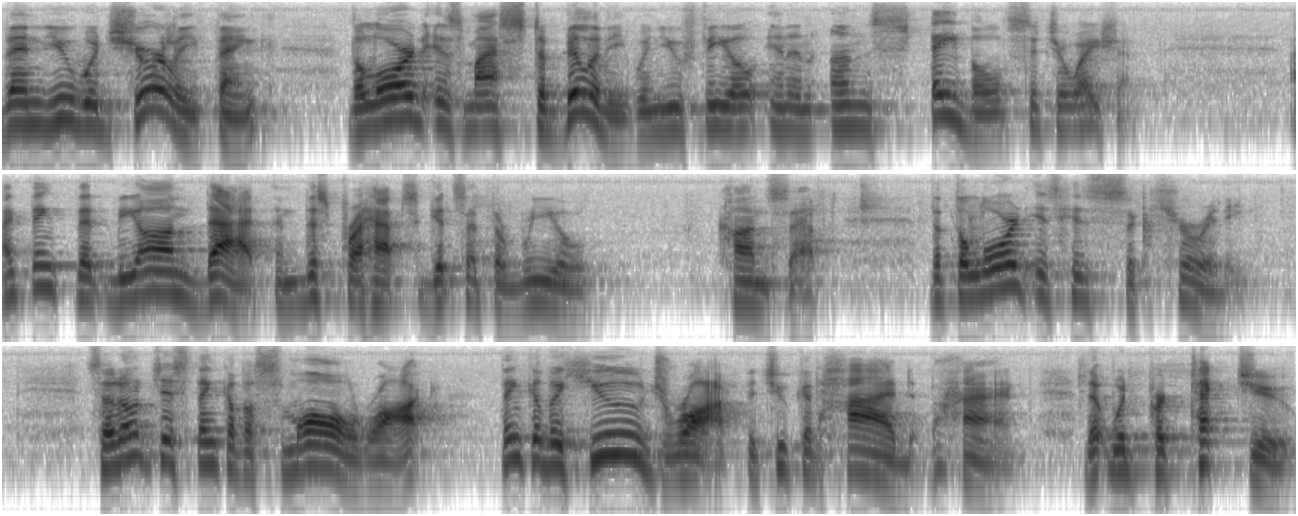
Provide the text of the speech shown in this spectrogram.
then you would surely think the Lord is my stability when you feel in an unstable situation. I think that beyond that, and this perhaps gets at the real concept, that the Lord is his security. So don't just think of a small rock, think of a huge rock that you could hide behind, that would protect you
